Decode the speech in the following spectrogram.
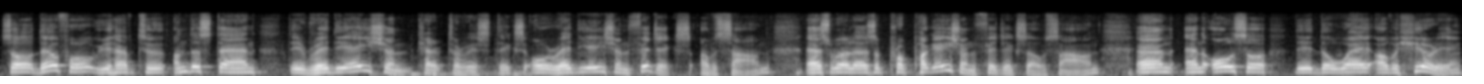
So therefore, we have to understand the radiation characteristics or radiation physics of sound, as well as the propagation physics of sound, and, and also the, the way of hearing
